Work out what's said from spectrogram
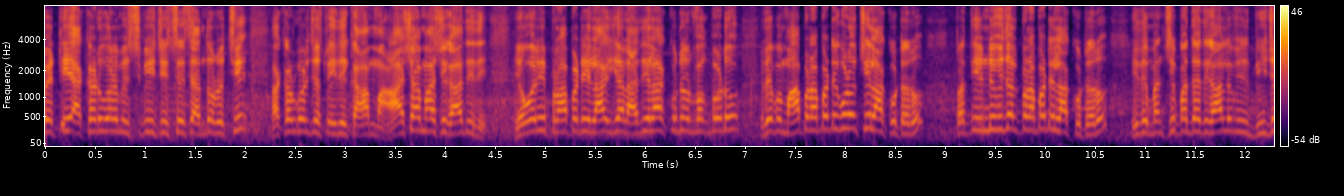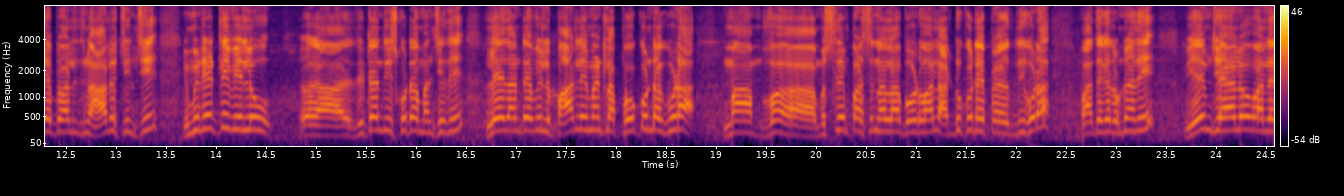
పెట్టి అక్కడ కూడా మేము స్పీచ్ ఇచ్చేసి అందరూ వచ్చి అక్కడ కూడా చేస్తాం ఇది కా ఆషామాషి కాదు ఇది. ఎవరి ప్రాపర్టీ లా ఇవ్వాలి అది లాక్కున్నారు ఒకప్పుడు రేపు మా ప్రాపర్టీ కూడా వచ్చి లాక్కుంటారు. ప్రతి ఇండివిజువల్ ప్రాపర్టీ లాక్కుంటారు. ఇది మంచి పద్ధతి కాదు. బీజేపీ వాళ్ళు ఆలోచించి ఇమీడియట్ ఇమీడియట్లీ వీళ్ళు రిటర్న్ తీసుకుంటే మంచిది. లేదంటే వీళ్ళు పార్లమెంట్లో పోకుండా కూడా మా ముస్లిం పర్సనల్ బోర్డు వాళ్ళు అడ్డుకునే ఇది కూడా మా దగ్గర ఉన్నది. ఏం చేయాలో వాళ్ళు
